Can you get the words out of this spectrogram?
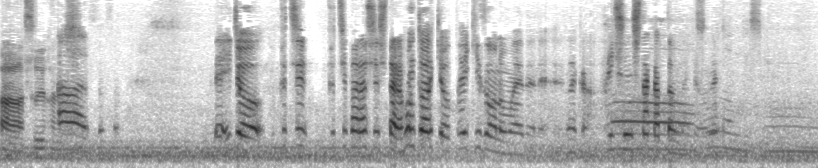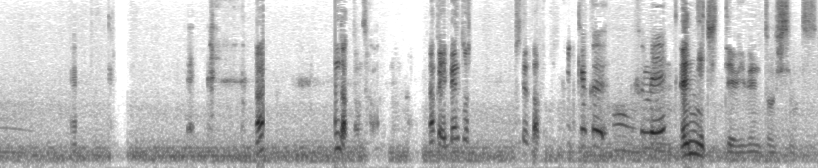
ああそういう話。あそうそう。で一応プチプチバラシしたら本当は今日待機像の前でねなんか配信したかったんだけどね。そうなんですよ。何だったんですか？なんかイベントしてたと。結局不明？縁日っていうイベントをしてます。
